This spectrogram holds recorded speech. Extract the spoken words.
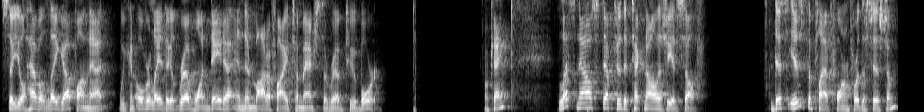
So you'll have a leg up on that. We can overlay the Rev 1 data and then modify to match the Rev 2 board. Okay, let's now step through the technology itself. This is the platform for the system.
